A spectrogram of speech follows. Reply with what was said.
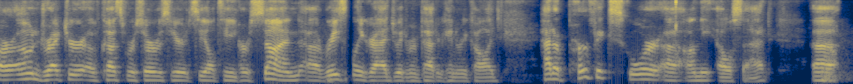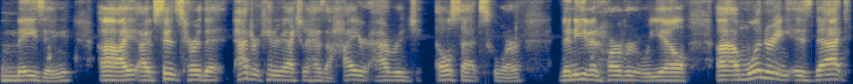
our, own director of customer service here at CLT, her son uh, recently graduated from Patrick Henry College, had a perfect score uh, on the LSAT. Uh, amazing. Uh, I, have since heard that Patrick Henry actually has a higher average LSAT score than even Harvard or Yale. Uh, I'm wondering, is that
